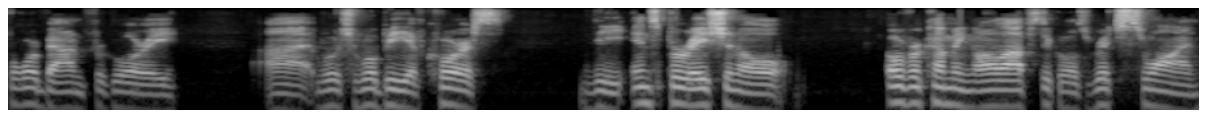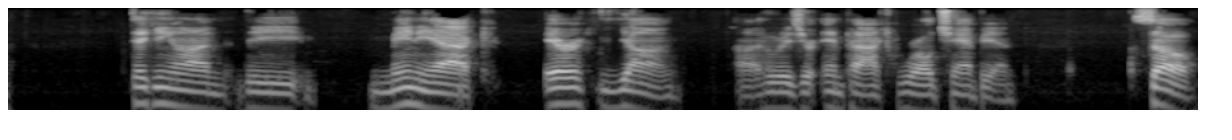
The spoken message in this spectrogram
for Bound for Glory, uh, which will be, of course, the inspirational, overcoming all obstacles, Rich Swann, taking on the maniac Eric Young, uh, who is your Impact World Champion. So,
